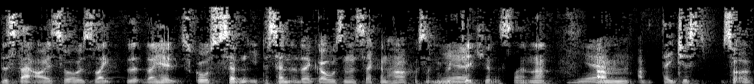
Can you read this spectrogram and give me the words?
the stat I saw was like that they had scored 70% of their goals in the second half or something Yeah. ridiculous like that. Yeah. Um, they just sort of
